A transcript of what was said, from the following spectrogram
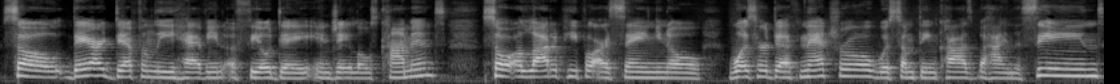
So they are definitely having a field day in J Lo's comments. So a lot of people are saying, you know, was her death natural? Was something caused behind the scenes?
